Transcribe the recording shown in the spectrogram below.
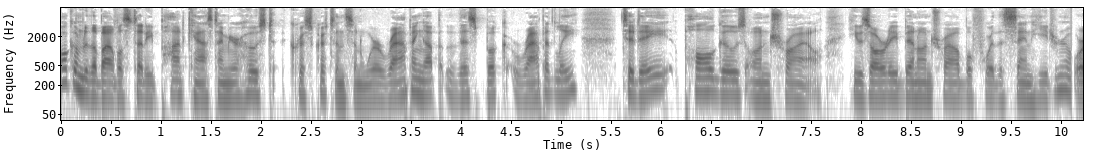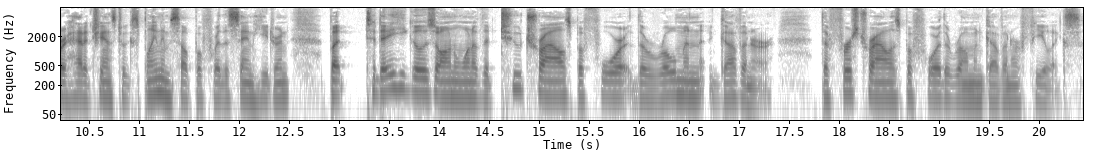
Welcome to the Bible Study Podcast. I'm your host, Chris Christensen. We're wrapping up this book rapidly. Today, Paul goes on trial. He He's already been on trial before the Sanhedrin, or had a chance to explain himself before the Sanhedrin, but today he goes on one of the two trials before the Roman governor. The first trial is before the Roman governor Felix.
